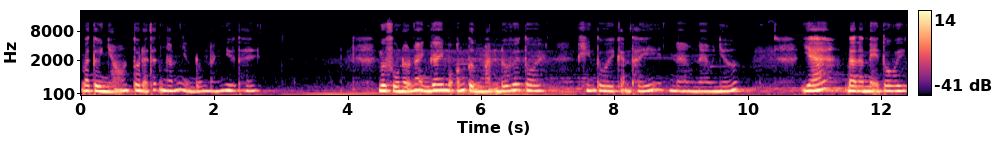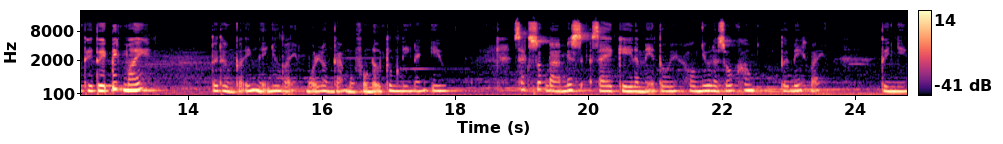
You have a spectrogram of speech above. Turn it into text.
Và từ nhỏ tôi đã thích ngắm những đốm nắng như thế. Người phụ nữ này gây một ấn tượng mạnh đối với tôi Khiến tôi cảm thấy nào nào nhớ. Giá, bà là mẹ tôi thì tuyệt biết mấy. Tôi thường có ý nghĩ như vậy mỗi lần gặp một phụ nữ trung niên đáng yêu xác suất bà Miss Saeki là mẹ tôi hầu như là số không. Tôi biết vậy. Tuy nhiên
